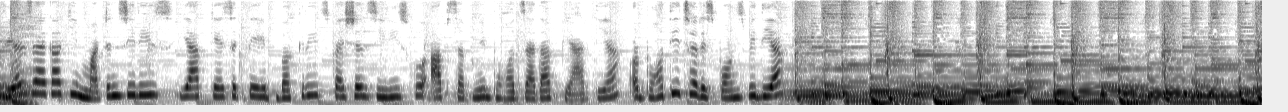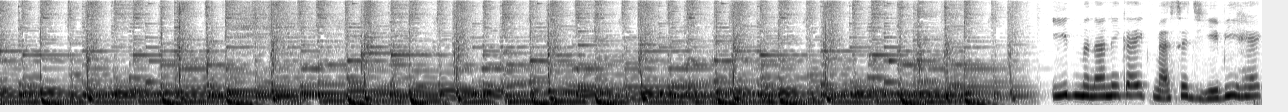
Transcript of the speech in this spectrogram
रियल जायका की मटन सीरीज़ या आप कह सकते हैं बकरीद स्पेशल सीरीज़ को आप सबने बहुत ज़्यादा प्यार दिया और बहुत ही अच्छा रिस्पांस भी दिया। मनाने का एक मैसेज ये भी है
